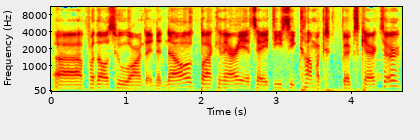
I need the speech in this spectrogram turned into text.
Uh, for those who aren't in the know, Black Canary is a DC Comics character.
